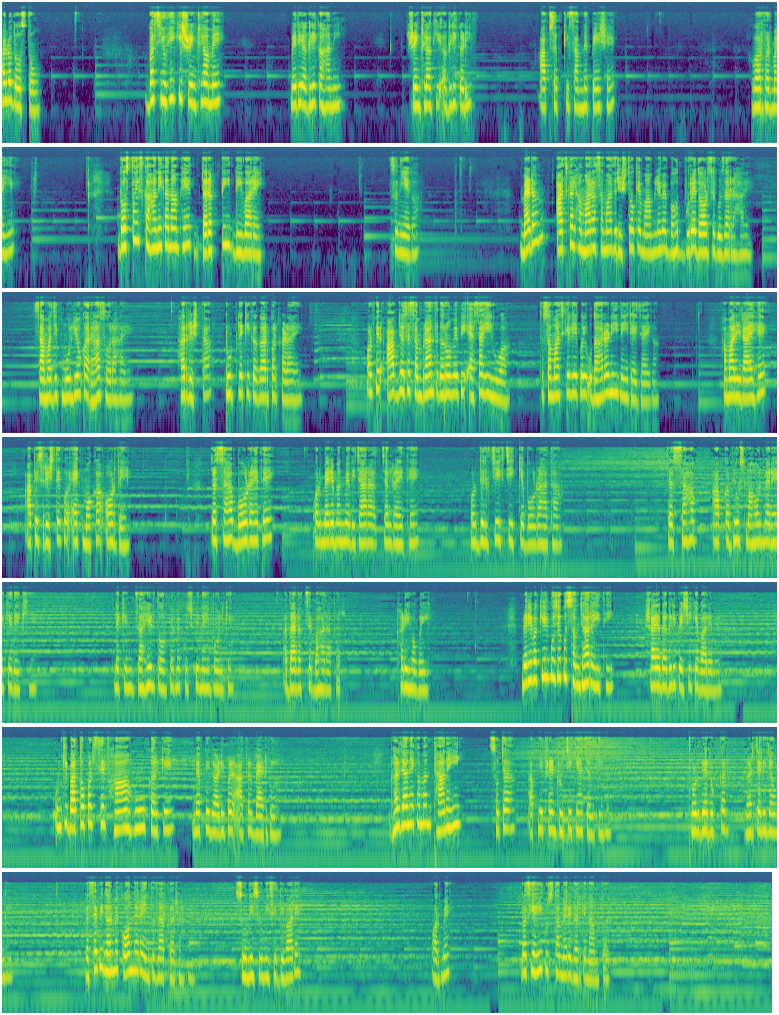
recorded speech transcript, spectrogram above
Hello दोस्तों। बस यूँ ही की श्रृंखला में मेरी अगली कहानी, श्रृंखला की अगली कड़ी आप सबके सामने पेश है। गौर फरमाइए। दोस्तों, इस कहानी का नाम है दरकती दीवारें। सुनिएगा। मैडम आजकल हमारा समाज रिश्तों के मामले में बहुत बुरे दौर से गुजर रहा है। सामाजिक मूल्यों का ह्रास हो रहा है। हर रिश्ता टूटने की कगार पर खड़ा है। और फिर आप जैसे संभ्रांत घरों में भी ऐसा ही हुआ तो समाज के लिए कोई उदाहरण ही नहीं रह जाएगा। हमारी राय है, आप इस रिश्ते को एक मौका और दें। जज साहब बोल रहे थे और मेरे मन में विचार चल रहे थे और दिल चीख चीख के बोल रहा था, जज साहब, आप कभी उस माहौल में रह के देखिए। लेकिन ज़ाहिर तौर पे मैं कुछ भी नहीं बोल के अदालत से बाहर आकर खड़ी हो गई। मेरी वकील मुझे कुछ समझा रही थी, शायद अगली पेशी के बारे में। उनकी बातों पर सिर्फ़ हाँ हूँ करके मैं अपनी गाड़ी पर आकर बैठ गई। घर जाने का मन था नहीं, सोचा अपनी फ्रेंड रुचि के यहाँ चलती हूँ। थोड़ी देर रुककर घर चली जाऊँगी। वैसे भी घर में कौन मेरा इंतज़ार कर रहा है? सुनी सुनी सी दीवारें और मैं। बस यही कुछ था मेरे घर के नाम पर।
